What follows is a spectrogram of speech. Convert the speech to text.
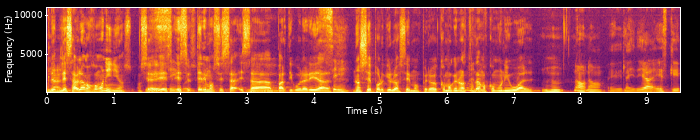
Claro. Les hablamos como niños. O sea, Sí, es- sí. es- Puede ser. tenemos esa, esa particularidad. Sí. No sé por qué lo hacemos, pero como que no nos Bueno. tratamos como un igual. No, no, eh, la idea es que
